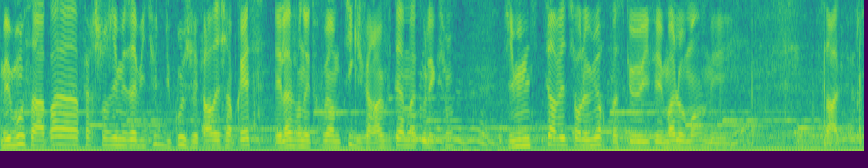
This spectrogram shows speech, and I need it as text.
Mais bon ça va pas faire changer mes habitudes, du coup je vais faire des chapresses. Et là j'en ai trouvé un petit que je vais rajouter à ma collection. J'ai mis une petite serviette sur le mur parce qu'il fait mal aux mains, mais ça va le faire.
